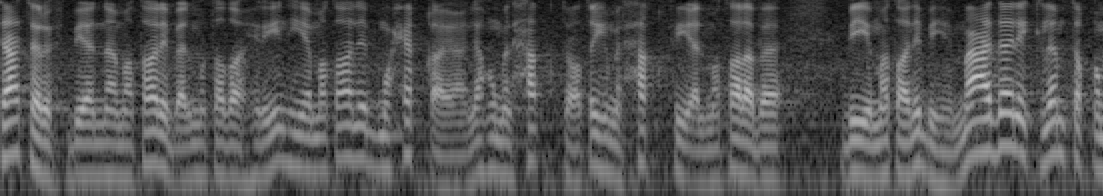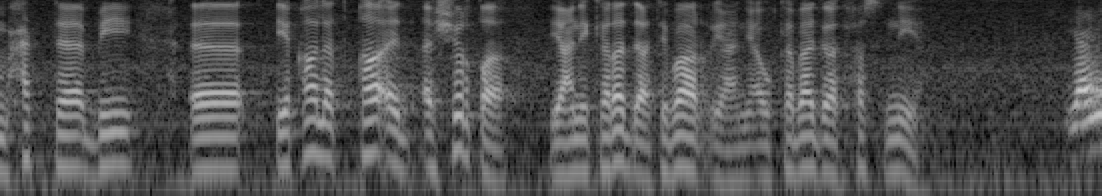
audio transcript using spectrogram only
تعترف بأن مطالب المتظاهرين هي مطالب محقة يعني لهم الحق تعطيهم الحق في المطالبة بمطالبهم. مع ذلك لم تقم حتى باقاله قائد الشرطة يعني كرد اعتبار يعني أو كبادرة حسن نية. يعني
